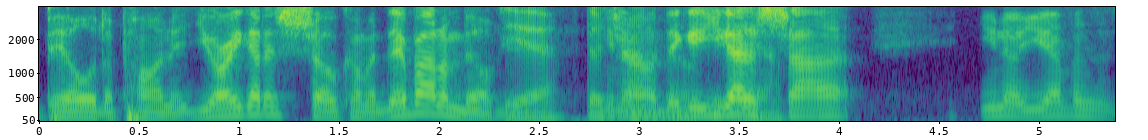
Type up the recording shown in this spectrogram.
build upon it. You already got a show coming. They're about to milk it. Yeah, they're you know, they, you it, got a yeah. shot. You know, you have a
